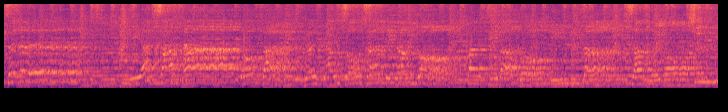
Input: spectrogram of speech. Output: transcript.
想，一刹那恍惚，所失的很多，不知不觉变得心里爱。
